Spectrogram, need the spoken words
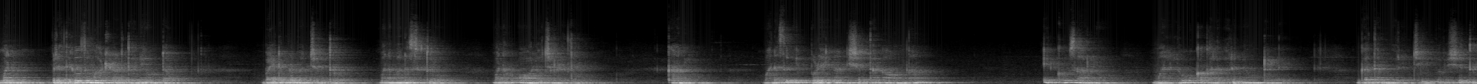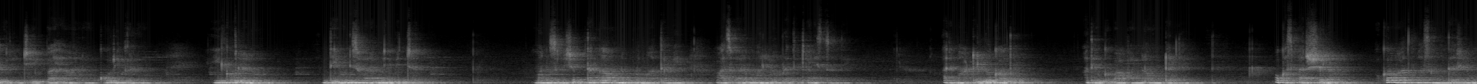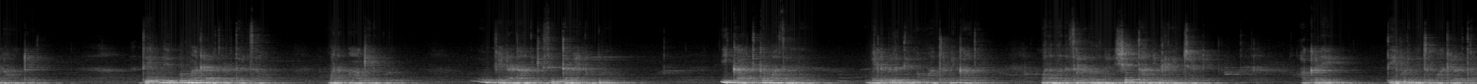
మనం ప్రతిరోజు మాట్లాడుతూనే ఉంటాం. బయట ప్రపంచంతో మన మనసుతో మన ఆలోచనలతో. కానీ మనసు ఎప్పుడైనా నిశ్శబ్దంగా ఉందా ఎక్కువసార్లు మనలో ఒక కలవరమే ఉంటుంది. గతం గురించి భవిష్యత్తు గురించి భయాలు కోరికలు ఈగోలలో దేవుని స్వరం వినిపించదు. మనసు నిశ్శబ్దంగా ఉన్నప్పుడు మాత్రమే ఆ స్వరం మనలో ప్రతిధ్వనిస్తుంది. అది మాటల్లో కాదు అది ఒక భావంలో ఉంటుంది. ఒక స్పర్శలో ఒక ఆత్మ సౌందర్యంలో ఉంటుంది. దేవుడు ఎప్పుడు మాట్లాడతాడు తెలుసా? మనం ఆగినప్పుడు వినడానికి సిద్ధమైనప్పుడు. ఈ కార్తీక మాసంలో వెలుపల దీపం మాత్రమే కాదు మన మనసులలో నిశ్శబ్దాన్ని వెలిగించండి. అక్కడే దేవుడు మీతో మాట్లాడతాడు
